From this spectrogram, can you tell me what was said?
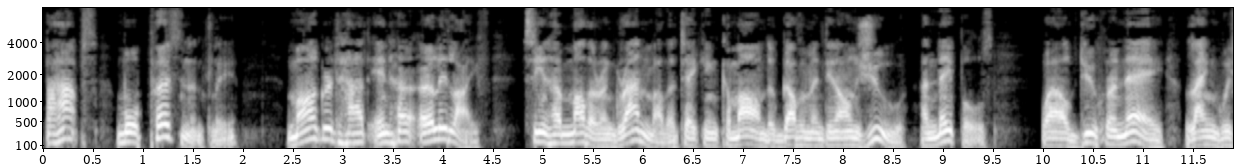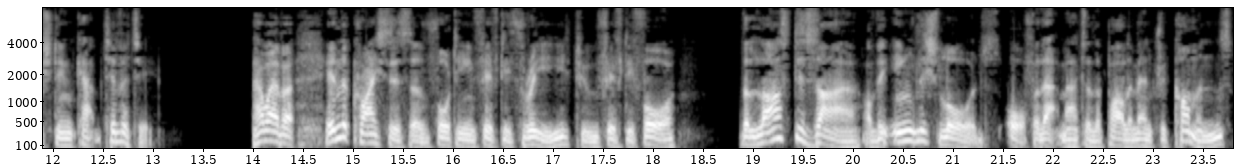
Perhaps more pertinently, Margaret had in her early life seen her mother and grandmother taking command of government in Anjou and Naples, while Duke René languished in captivity. However, in the crisis of 1453 to 54, the last desire of the English lords, or for that matter the parliamentary commons,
